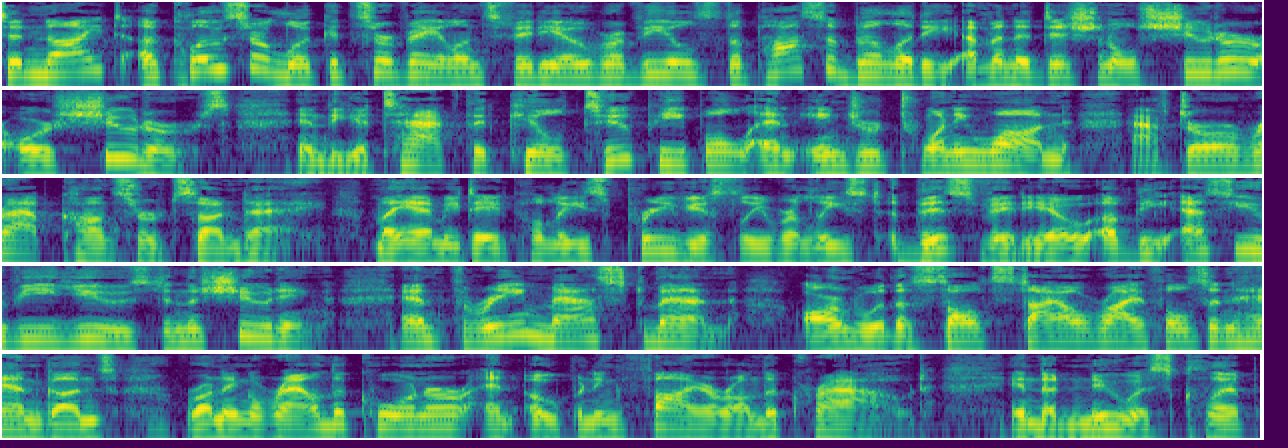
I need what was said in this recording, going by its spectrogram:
Tonight, a closer look at surveillance video reveals the possibility of an additional shooter or shooters in the attack that killed two people and injured 21 after a rap concert Sunday. Miami-Dade police previously released this video of the SUV used in the shooting and three masked men armed with assault-style rifles and handguns running around the corner and opening fire on the crowd. In the newest clip,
